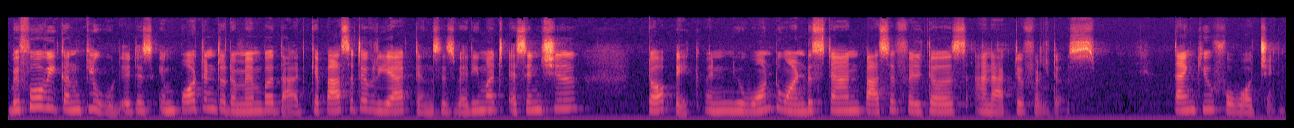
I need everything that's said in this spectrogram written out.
Before we conclude, it is important to remember that capacitive reactance is very much essential topic when you want to understand passive filters and active filters. Thank you for watching.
